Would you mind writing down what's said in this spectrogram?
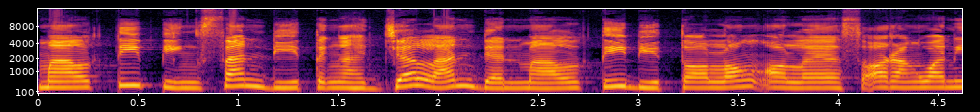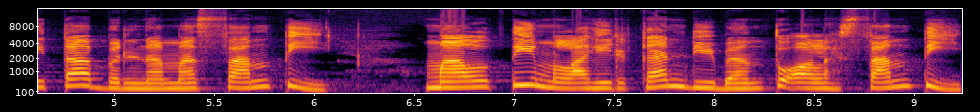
Malti pingsan di tengah jalan dan Malti ditolong oleh seorang wanita bernama Santi. Malti melahirkan dibantu oleh Santi.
